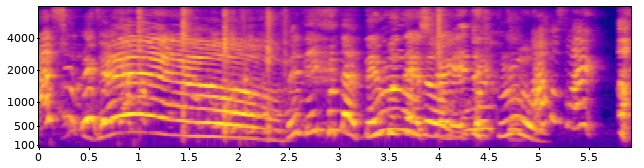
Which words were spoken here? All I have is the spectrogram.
I swear. Damn! They, they put that. They through, put that straight They in the- through. I was like,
